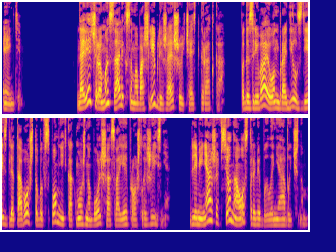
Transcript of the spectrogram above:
Энди. До вечера мы с Алексом обошли ближайшую часть городка. Подозреваю, он бродил здесь для того, чтобы вспомнить как можно больше о своей прошлой жизни. Для меня же все на острове было необычным.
